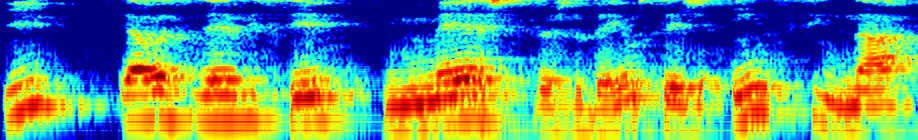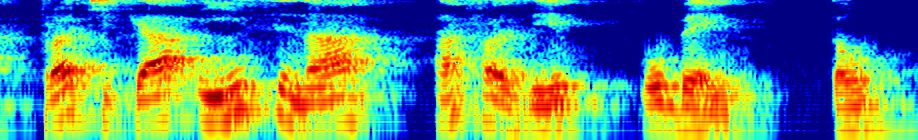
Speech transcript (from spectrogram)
E elas devem ser mestras do bem, ou seja, ensinar, praticar e ensinar a fazer o bem. Então,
